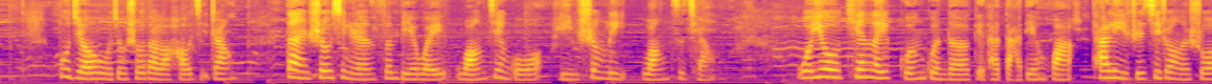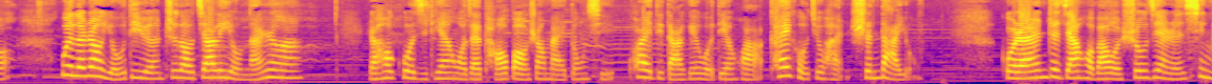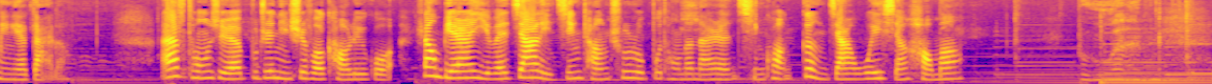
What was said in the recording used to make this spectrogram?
不久我就收到了好几张，但收信人分别为王建国、李胜利、王自强。我又天雷滚滚地给他打电话，他理直气壮地说：“为了让邮递员知道家里有男人啊。”然后过几天我在淘宝上买东西，快递打给我电话，开口就喊申大勇。果然，这家伙把我收件人姓名也改了。F 同学，不知你是否考虑过，让别人以为家里经常出入不同的男人，情况更加危险，好吗？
